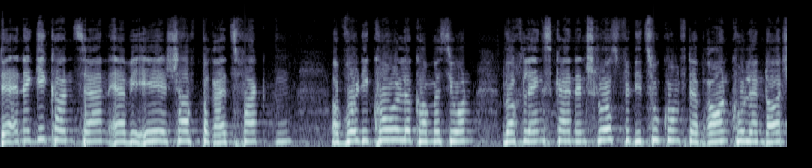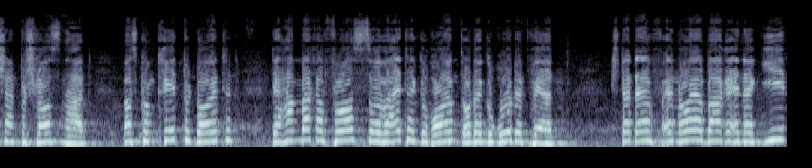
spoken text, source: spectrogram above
Der Energiekonzern RWE schafft bereits Fakten, obwohl die Kohlekommission noch längst keinen Entschluss für die Zukunft der Braunkohle in Deutschland beschlossen hat. Was konkret bedeutet, der Hambacher Forst soll weiter geräumt oder gerodet werden. Statt auf erneuerbare Energien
